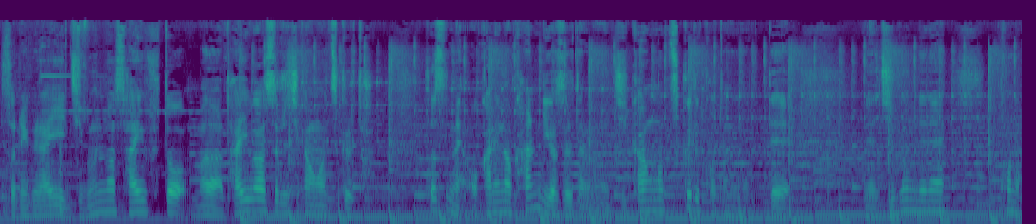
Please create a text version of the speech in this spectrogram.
それぐらい自分の財布とまだ対話をする時間を作ると。そうするとねお金の管理をするための、時間を作ることによって、ね自分でねこの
